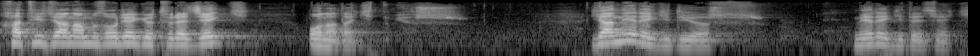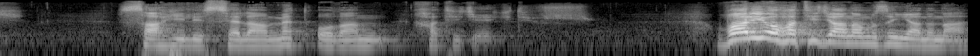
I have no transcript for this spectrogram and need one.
Hatice anamız oraya götürecek. Ona da gitmiyor. Ya nereye gidiyor? Nereye gidecek? Sahili selamet olan Hatice'ye gidiyor. Varıyor Hatice anamızın yanına.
